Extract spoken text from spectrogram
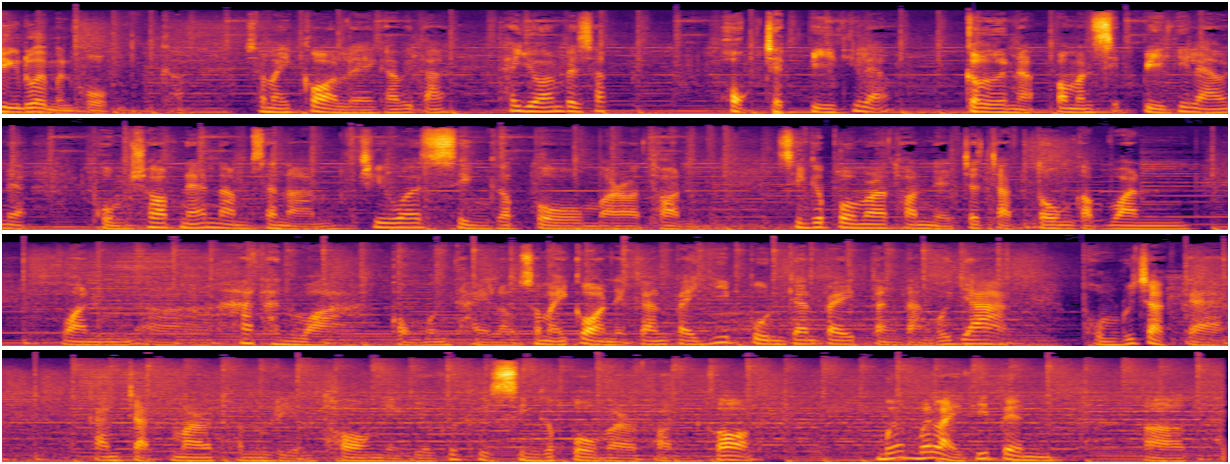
วิ่งด้วยเหมือนผมครับสมัยก่อนเลยครับพี่ตาถ้าย้อนไปสัก 6-7 ปีที่แล้ว เกินอะประมาณ 10 ปีที่แล้วเนี่ยผมชอบแนะนำสนามชื่อว่าสิงคโปร์มาราทอนสิงคโปร์มาราทอนเนี่ยจะจัดตรงกับวัน วันอ่า5ธันวาของเมืองไทยเราสมัยก่อนเนี่ยการไปญี่ปุ่นการไปต่างๆ ก็ยาก ผมรู้จักแต่การจัดมาราธอนเหรียญทองอย่างเดียวก็คือสิงคโปร์มาราธอนก็เมื่อเมื่อไหร่ที่เป็นโก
